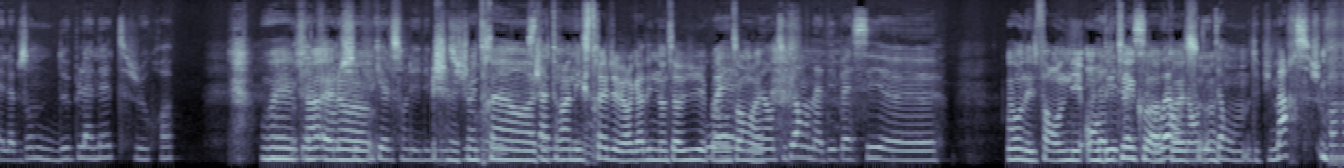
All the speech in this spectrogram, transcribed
elle, a besoin de deux planètes, je crois. Ouais, enfin, je sais plus quelles sont les, les mesures. Je mettrai un, je un extrait, j'avais regardé une interview il y a pas longtemps. Ouais. Mais en tout cas, on a dépassé. Euh... Ouais, on est, enfin, on est endetté, quoi. Ouais, on est endetté depuis mars, je crois.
